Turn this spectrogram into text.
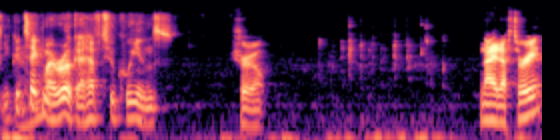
You could take my rook. I have two queens. True. Knight F3.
